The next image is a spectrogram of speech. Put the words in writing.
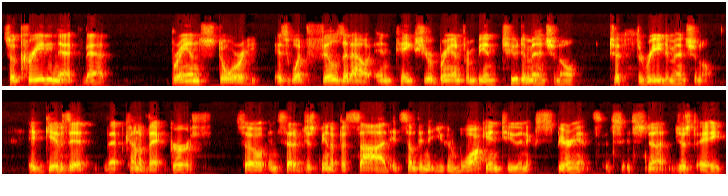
So creating that that brand story is what fills it out and takes your brand from being two dimensional to three dimensional. It gives it that kind of that girth. So instead of just being a facade, it's something that you can walk into and experience. It's it's not just a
